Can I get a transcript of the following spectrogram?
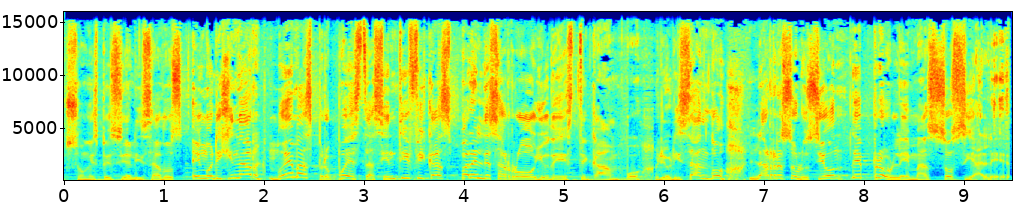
son especializados en originar nuevas propuestas científicas para el desarrollo de este campo, priorizando la resolución de problemas sociales.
